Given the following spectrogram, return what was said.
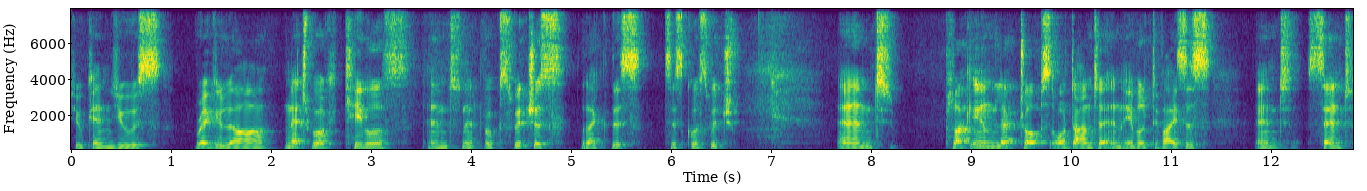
You can use regular network cables and network switches like this Cisco switch and plug in laptops or Dante enabled devices and send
